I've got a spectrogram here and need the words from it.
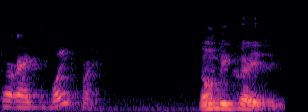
her ex boyfriend? Don't be crazy.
